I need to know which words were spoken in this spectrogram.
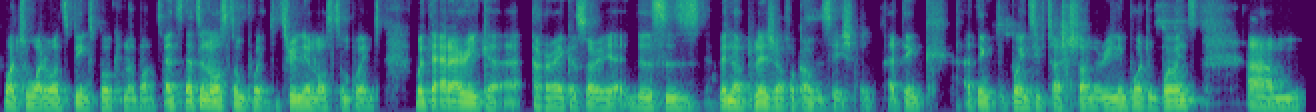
what, what what's being spoken about. That's that's an awesome point. It's really an awesome point. With that, Arika, Arika, sorry, this has been a pleasure for conversation. I think I think the points you've touched on are really important points. Um,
